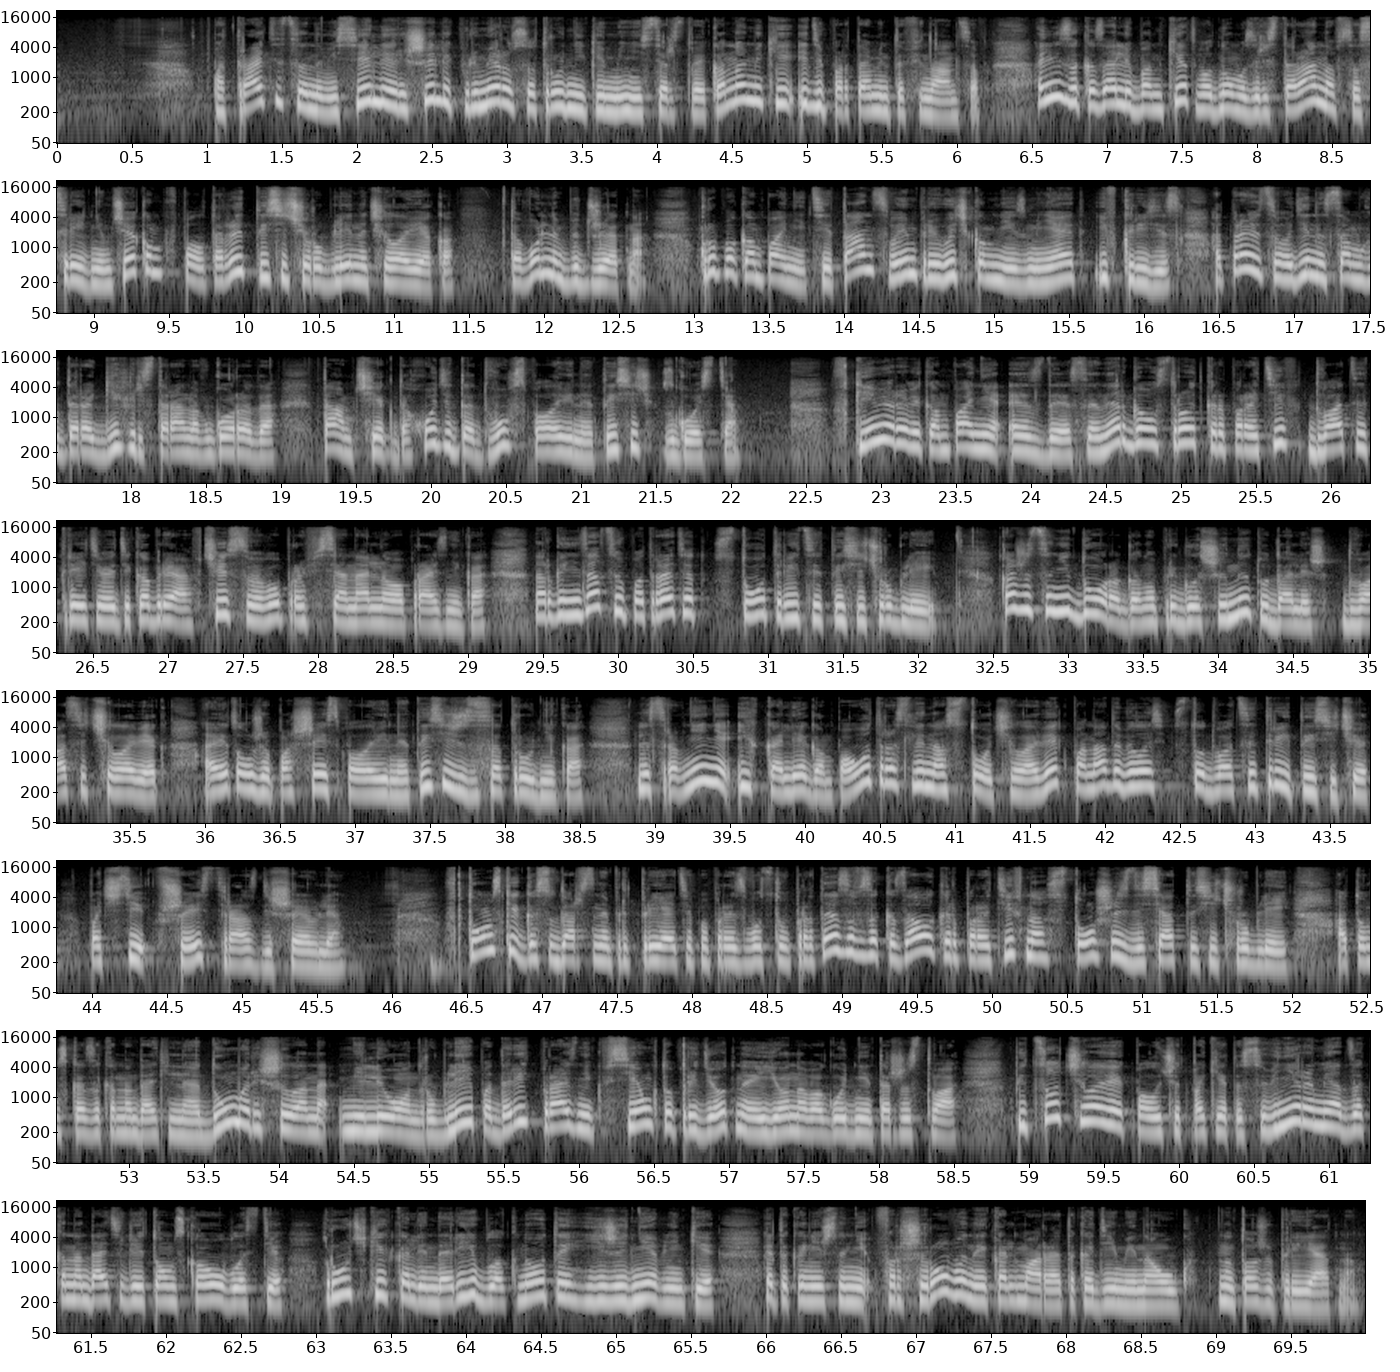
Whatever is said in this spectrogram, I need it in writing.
Потратиться на веселье решили, к примеру, сотрудники Министерства экономики и Департамента финансов. Они заказали банкет в одном из ресторанов со средним чеком в полторы тысячи рублей на человека. Довольно бюджетно. Группа компаний «Титан» своим привычкам не изменяет и в кризис. Отправится в один из самых дорогих ресторанов города. Там чек доходит до двух с половиной тысяч с гостя. В Кемерове компания СДС «Энерго» устроит корпоратив 23 декабря в честь своего профессионального праздника. На организацию потратят 130 тысяч рублей. Кажется недорого, но приглашены туда лишь 20 человек, а это уже по 6,5 тысяч за сотрудника. Для сравнения, их коллегам по отрасли на 100 человек понадобилось 123 тысячи, почти в 6 раз дешевле. В Томске государственное предприятие по производству протезов заказало корпоратив на 160 тысяч рублей. А Томская законодательная дума решила на миллион рублей подарить праздник всем, кто придет на ее новогодние торжества. 500 человек получат пакеты с сувенирами от законодателей Томской области. Ручки, календари, блокноты, ежедневники. Это, конечно, не фаршированные кальмары от Академии наук, но тоже приятно.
